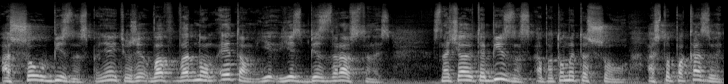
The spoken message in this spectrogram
а шоу-бизнес, понимаете? Уже в, в одном этом есть безнравственность. Сначала это бизнес, а потом это шоу. А что показывать,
